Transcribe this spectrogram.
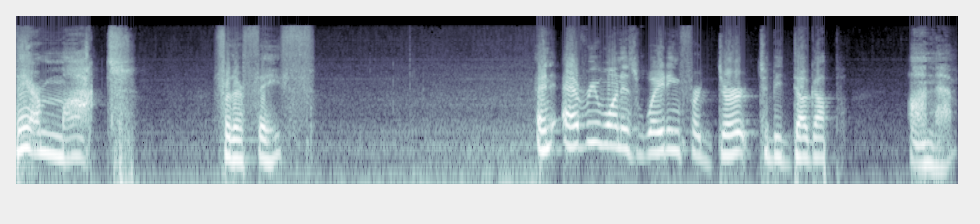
They are mocked for their faith. And everyone is waiting for dirt to be dug up on them.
